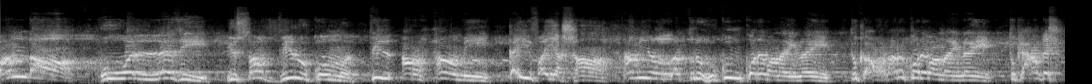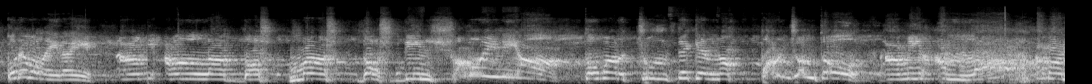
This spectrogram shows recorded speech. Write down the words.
বান্দা আমি আল্লাহ তোর হুকুম করে বানাই নাই, তোকে অর্ডার করে বানাই নাই, তোকে আদেশ করে বানাই নাই। আমি আল্লাহ দশ মাস দশ দিন সময় নিয়া তোমার চুল থেকে নখ পর্যন্ত আমি আল্লাহ আমার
